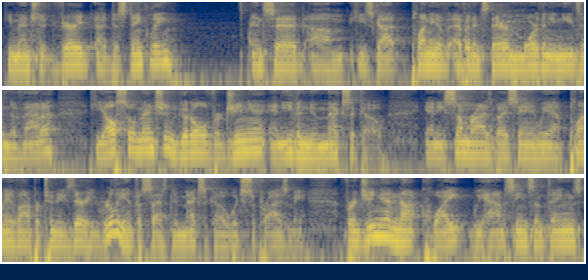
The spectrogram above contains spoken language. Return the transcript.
He mentioned it very uh, distinctly and said um, he's got plenty of evidence there, more than he needs in Nevada. He also mentioned good old Virginia and even New Mexico. And he summarized by saying we have plenty of opportunities there. He really emphasized New Mexico, which surprised me. Virginia, not quite. We have seen some things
